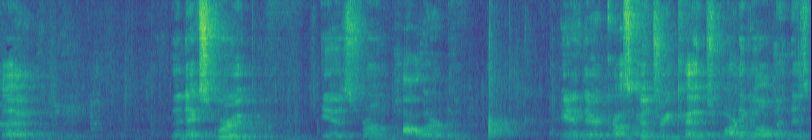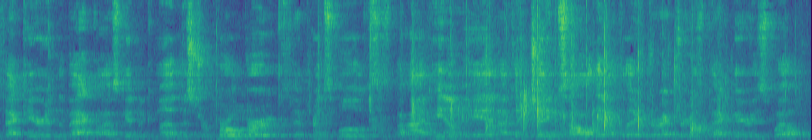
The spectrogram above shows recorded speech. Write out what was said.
so the next group is from Pollard, and their cross-country coach, Marty Goldman, is back here in the back. I'll ask him to come up. Mr. Pearlberg, their principal, is behind him, and I think James Hall, the athletic director, is back there as well.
